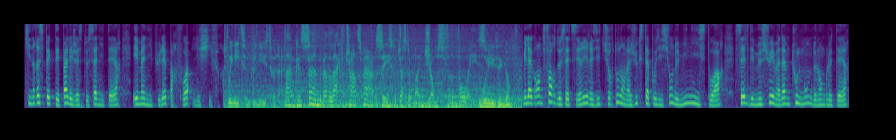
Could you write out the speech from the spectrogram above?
qui ne respectaient pas les gestes sanitaires et manipulaient parfois les chiffres. Mais la grande force de cette série réside surtout dans la juxtaposition de mini-histoires, celle des monsieur et madame tout le monde de l'Angleterre,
